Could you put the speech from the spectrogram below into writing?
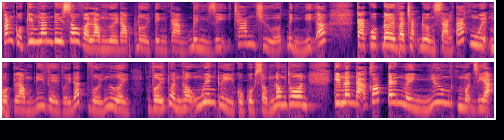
Văn của Kim Lân đi sâu vào lòng người đọc bởi tình cảm bình dị, chan chứa, tình nghĩa. Cả cuộc đời và chặng đường sáng tác nguyện một lòng đi về với đất, với người, với thuần hậu nguyên thủy của cuộc sống nông thôn. Kim Lân đã góp tên mình như một gì ạ?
